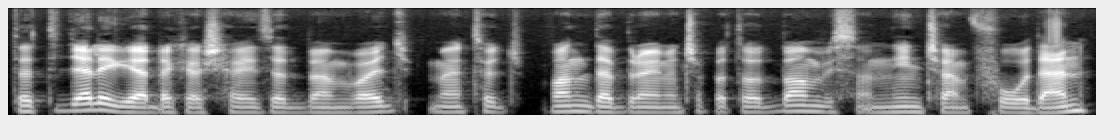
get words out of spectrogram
Tehát egy elég érdekes helyzetben vagy, mert hogy van De Bruyne a csapatodban, viszont nincsen Foden,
